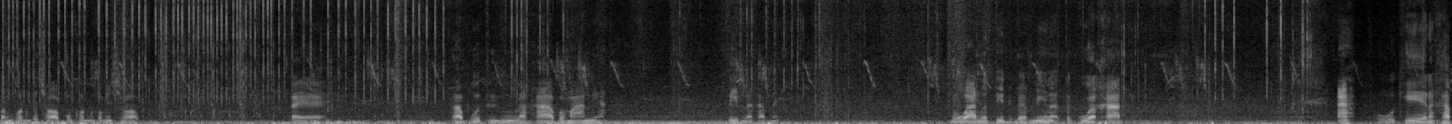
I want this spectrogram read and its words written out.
บางคนก็ชอบบางคนก็ไม่ชอบ แต่ถ้าพูดถึงราคาประมาณเนี้ยติดแล้วครับเนี่ย เมื่อวานก็ติดแบบนี้แหละตะกั่วขาด อะ โอเคนะครับ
